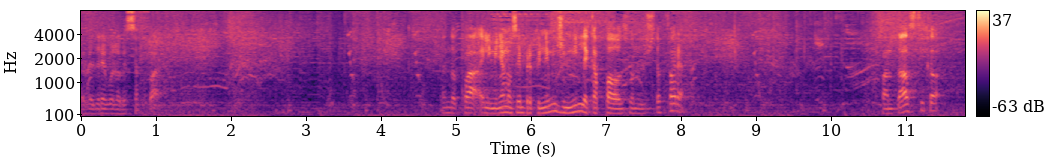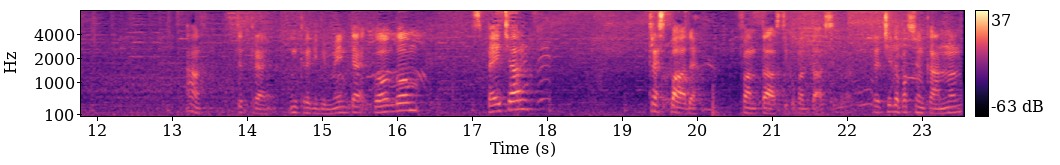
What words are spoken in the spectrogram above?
per vedere quello che sa fare. Andando qua eliminiamo sempre più nemici 1000 KO sono riuscito a fare Fantastico Ah, tutti e tre Incredibilmente Gogom Special Tre spade Fantastico, fantastico. 300 Passion Cannon.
